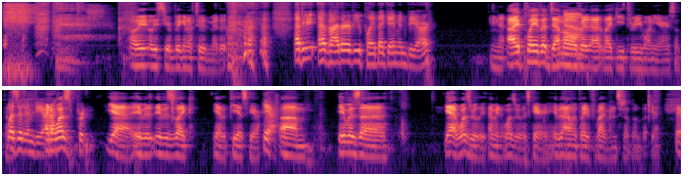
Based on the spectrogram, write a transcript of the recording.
well, at least you're big enough to admit it. have you? Have either of you played that game in VR? Yeah, I played a demo No. of it at like E3 one year or something. Was it in VR? And it was, pre- yeah, it was. It was like, yeah, the PSVR. Yeah. Um, it was uh, yeah, it was really. I mean, it was really scary. It, I only played it for five minutes or something, but yeah. Yeah.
